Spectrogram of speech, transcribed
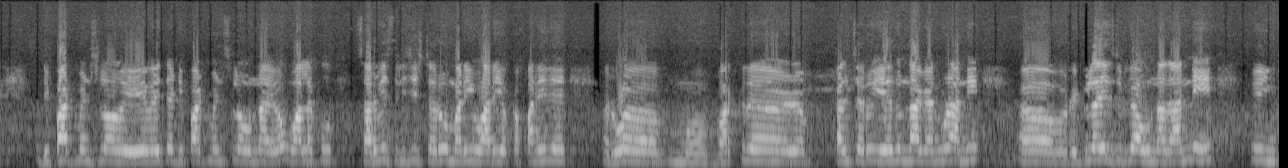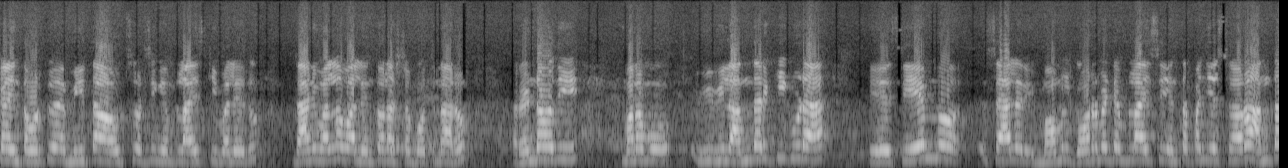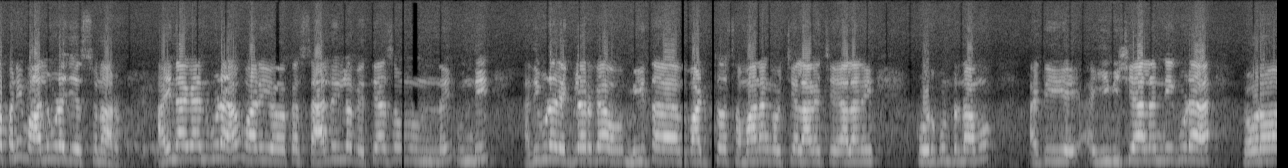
డిపార్ట్మెంట్స్లో ఏవైతే డిపార్ట్మెంట్స్లో ఉన్నాయో వాళ్ళకు సర్వీస్ రిజిస్టరు మరియు వారి యొక్క పని రో వర్క్ కల్చరు ఏదున్నా కానీ కూడా అన్ని రెగ్యులైజ్డ్గా ఉన్నదాన్ని ఇంకా ఇంతవరకు మిగతా అవుట్సోర్సింగ్ ఎంప్లాయీస్కి ఇవ్వలేదు. దానివల్ల వాళ్ళు ఎంతో నష్టపోతున్నారు. రెండవది మనము వీళ్ళందరికీ కూడా సేమ్ శాలరీ మామూలు గవర్నమెంట్ ఎంప్లాయీస్ ఎంత పని చేస్తున్నారో అంత పని వాళ్ళు కూడా చేస్తున్నారు. అయినా కానీ కూడా వారి యొక్క శాలరీలో వ్యత్యాసం ఉంది ఉంది. అది కూడా రెగ్యులర్గా మిగతా వాటితో సమానంగా వచ్చేలాగా చేయాలని కోరుకుంటున్నాము. అది ఈ విషయాలన్నీ కూడా గౌరవ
